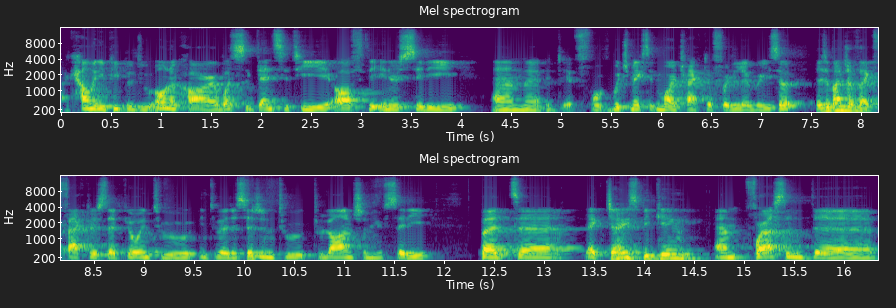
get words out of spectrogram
like how many people do own a car? What's the density of the inner city um, for, which makes it more attractive for delivery. So there's a bunch of like factors that go into into a decision to to launch a new city. But uh, like generally speaking, um, for us, the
